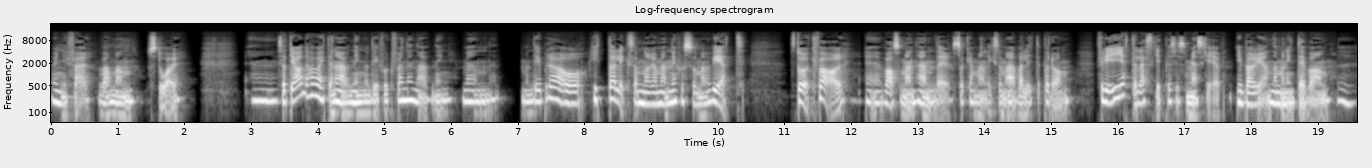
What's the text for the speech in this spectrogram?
ungefär var man står. Ehm, så att ja, det har varit en övning och det är fortfarande en övning. Men, men det är bra att hitta liksom några människor som man vet står kvar eh, vad som än händer så kan man liksom öva lite på dem. För det är jätteläskigt, precis som jag skrev i början, när man inte är van. Nej.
